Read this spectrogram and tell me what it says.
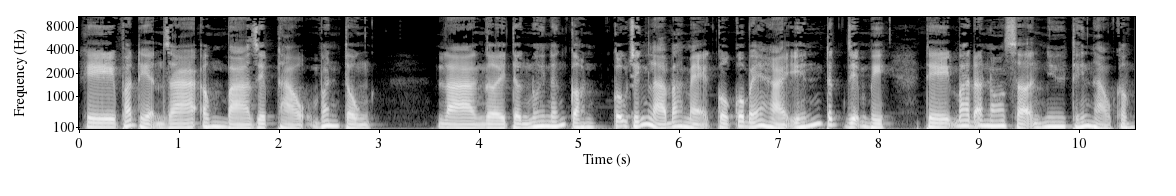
khi phát hiện ra ông bà Diệp Thảo Văn Tùng là người từng nuôi nấng con, cũng chính là ba mẹ của cô bé Hải Yến tức Diễm My, thì ba đã lo sợ như thế nào không?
